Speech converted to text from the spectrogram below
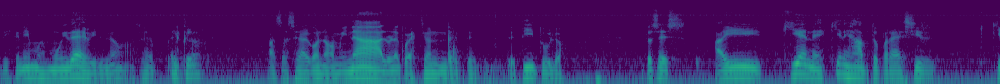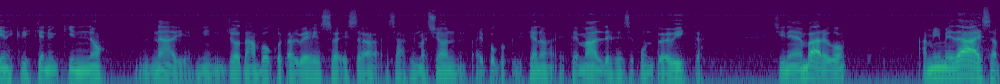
cristianismo es muy débil, ¿no? O sea, es- claro. pasa a ser algo nominal, una cuestión de, de- de título. Entonces, ahí, ¿quién es, ¿quién es apto para decir quién es cristiano y quién no? Nadie, ni yo tampoco, tal vez esa, esa afirmación, hay pocos cristianos, esté mal desde ese punto de vista. Sin embargo, a mí me da esa,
